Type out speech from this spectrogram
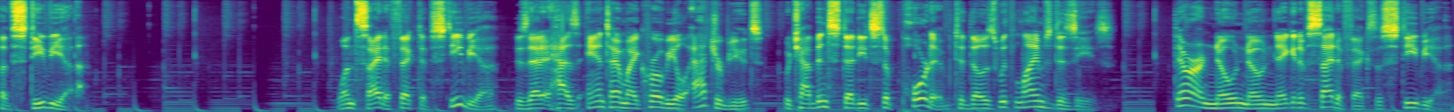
of stevia. One side effect of stevia is that it has antimicrobial attributes which have been studied supportive to those with Lyme's disease. There are no known negative side effects of stevia,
